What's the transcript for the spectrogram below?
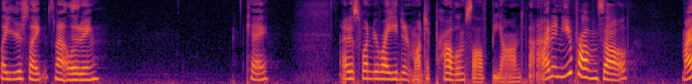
Like you're just like it's not loading. Okay. I just wonder why you didn't want to problem solve beyond that. Why didn't you problem solve? My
